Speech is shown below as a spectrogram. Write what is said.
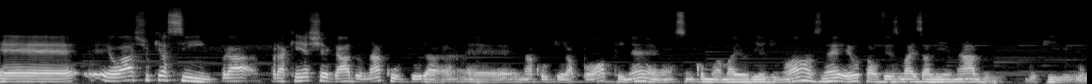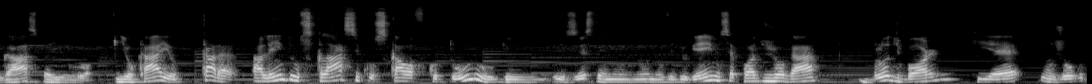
É, eu acho que assim, para quem é chegado na cultura, é, na cultura pop, né, assim como a maioria de nós, né, eu talvez mais alienado do que o Gaspa e o, e o Caio, cara, além dos clássicos Call of Cthulhu que existem no, no, no videogame, você pode jogar Bloodborne, que é um jogo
